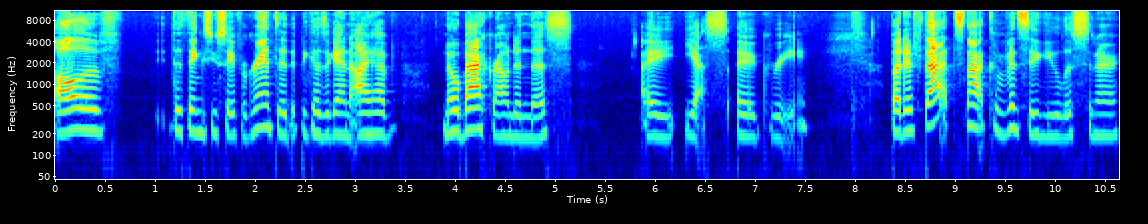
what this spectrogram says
all of the things you say for granted, because again, I have no background in this, I yes, I agree. But if that's not convincing you, listener,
